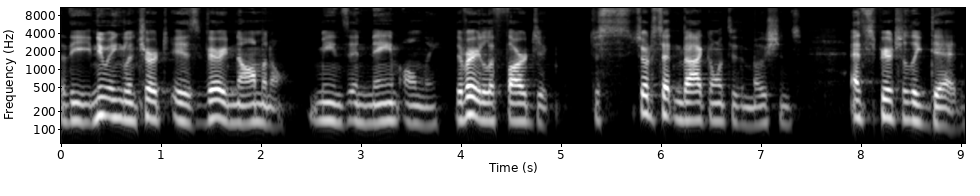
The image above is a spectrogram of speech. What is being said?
the New England church is very nominal, means in name only. They're very lethargic, just sort of sitting back, going through the motions, and spiritually dead.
